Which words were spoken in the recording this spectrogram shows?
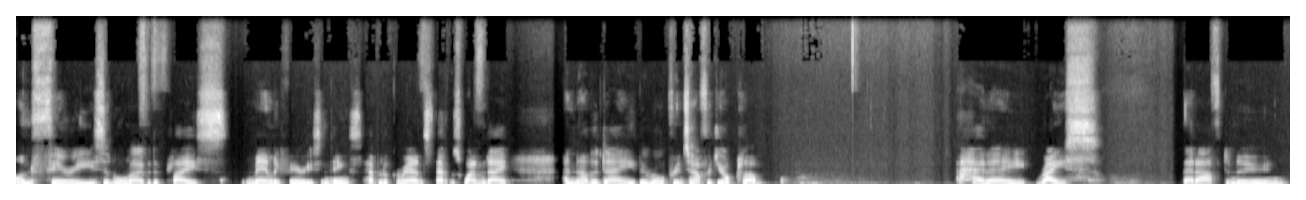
on ferries and all over the place, Manly ferries and things, have a look around. So that was one day. Another day, the Royal Prince Alfred Yacht Club had a race that afternoon,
